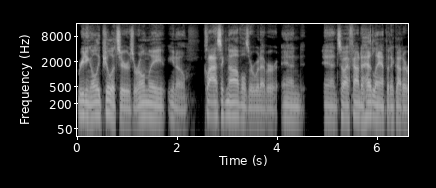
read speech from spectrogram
reading only Pulitzers or only, you know, classic novels or whatever. And and so I found a headlamp that I got a,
